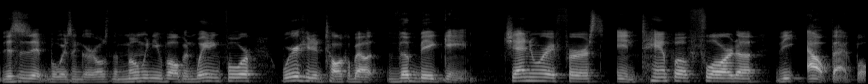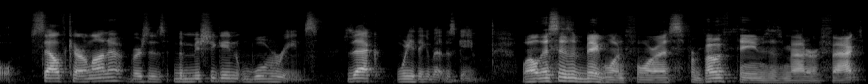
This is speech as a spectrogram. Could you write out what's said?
This is it, boys and girls. The moment you've all been waiting for. We're here to talk about the big game. January 1st in Tampa, Florida, the Outback Bowl. South Carolina versus the Michigan Wolverines. Zach, what do you think about this game? Well, this is a big one for us, for both teams, as a matter of fact.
